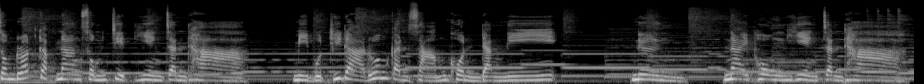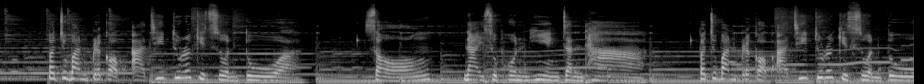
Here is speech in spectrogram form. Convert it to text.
สมรสกับนางสมจิตเฮียงจันทา มีบุตรธิดาร่วมกันสามคนดังนี้ 1. นายพงษ์เฮียงจันทา ปัจจุบันประกอบอาชีพธุรกิจส่วนตัว 2. นายสุพลเฮียงจันทา ปัจจุบันประกอบอาชีพธุรกิจส่วนตัว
